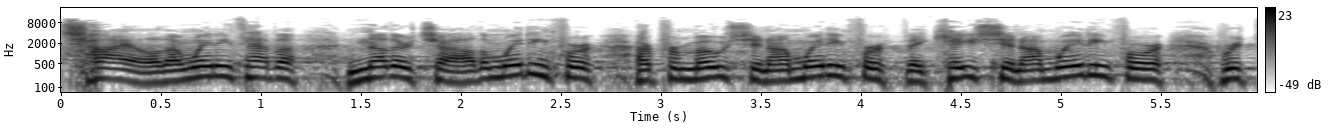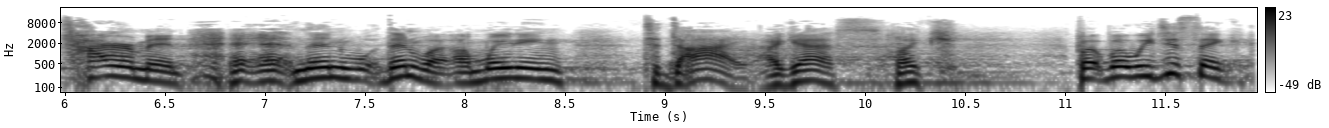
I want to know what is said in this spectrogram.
child. I'm waiting to have a, another child. I'm waiting for our promotion. I'm waiting for vacation. I'm waiting for retirement. And, and then, then then what? I'm waiting to die, I guess. Like, but, but we just think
